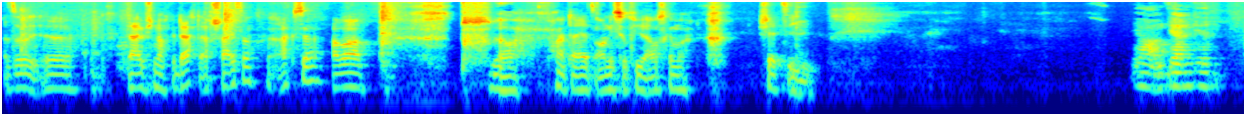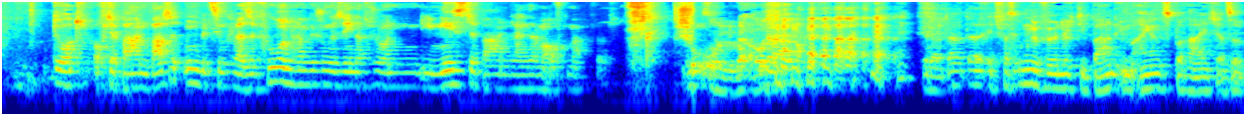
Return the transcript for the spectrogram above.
also äh, da habe ich noch gedacht, ach scheiße, Achse, aber pff, ja, hat da jetzt auch nicht so viel ausgemacht. Schätze ich. Ja, und während wir dort auf der Bahn warteten, beziehungsweise fuhren, haben wir schon gesehen, dass schon die nächste Bahn langsam aufgemacht wird. Schon, ne? Auch. Genau, da, da etwas ungewöhnlich, die Bahn im Eingangsbereich, also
